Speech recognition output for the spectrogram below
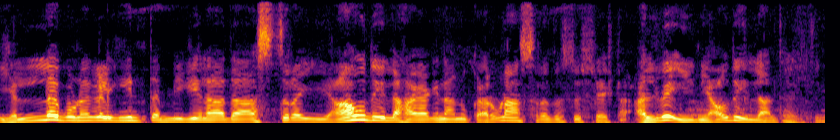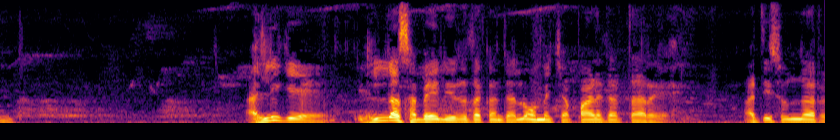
ಎಲ್ಲ ಗುಣಗಳಿಗಿಂತ ಮಿಗಿಲಾದ ಅಸ್ತ್ರ ಯಾವುದೂ ಇಲ್ಲ. ಹಾಗಾಗಿ ನಾನು ಕರುಣಾಸ್ತ್ರದಷ್ಟು ಶ್ರೇಷ್ಠ ಅಲ್ವೇ ಇನ್ಯಾವುದೂ ಇಲ್ಲ ಅಂತ ಹೇಳ್ತೀನಿ ಅಲ್ಲಿಗೆ ಎಲ್ಲ ಸಭೆಯಲ್ಲಿ ಇರತಕ್ಕಂಥ ಎಲ್ಲ ಒಮ್ಮೆ ಚಪ್ಪಾಳೆ ತರ್ತಾರೆ ಅತಿ ಸುಂದರ್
